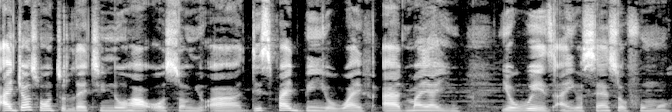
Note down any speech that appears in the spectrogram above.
I just want to let you know how awesome you are. Despite being your wife, I admire you, your ways, and your sense of humor.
